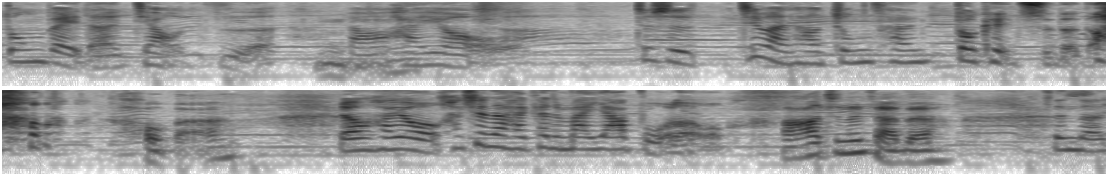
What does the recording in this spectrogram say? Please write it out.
东北的饺子，嗯，然后还有就是基本上中餐都可以吃得到。好吧，然后还有，还现在还开始卖鸭脖了哦，啊，真的假的？真的。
